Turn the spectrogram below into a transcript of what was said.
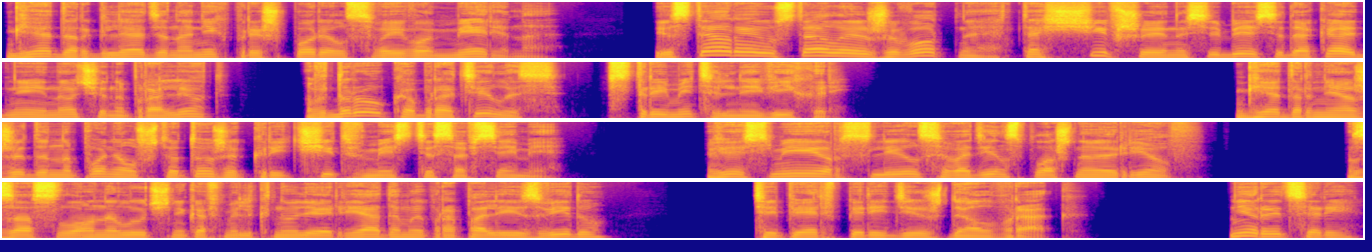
Гедер, глядя на них, пришпорил своего мерина, и старое усталое животное, тащившее на себе седока дней и ночи напролет, вдруг обратилось в стремительный вихрь. Гедер неожиданно понял, что тоже кричит вместе со всеми. Весь мир слился в один сплошной рев. Заслоны лучников мелькнули рядом и пропали из виду. Теперь впереди ждал враг. Не рыцари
